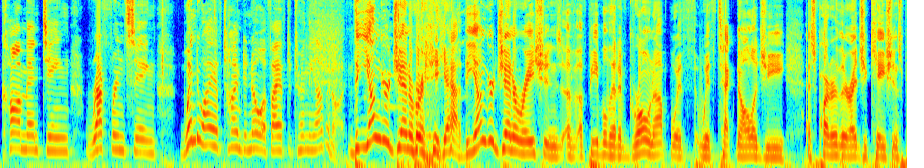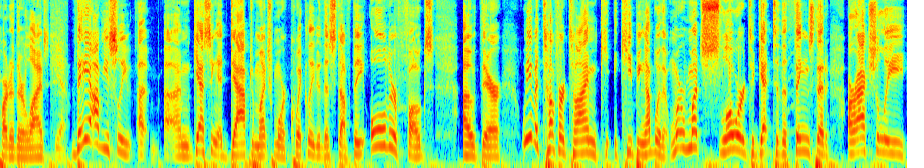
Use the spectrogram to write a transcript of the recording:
commenting, referencing, when do I have time to know if I have to turn the oven on? the younger generation, yeah, the younger generations of, of people that have grown up with with technology as part of their education, as part of their lives, Yeah. they obviously, uh, I'm guessing, adapt much more quickly to this stuff. The older folks out there, we have a tougher time ke- keeping up with it. We're much slower to get to the things that are actually.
